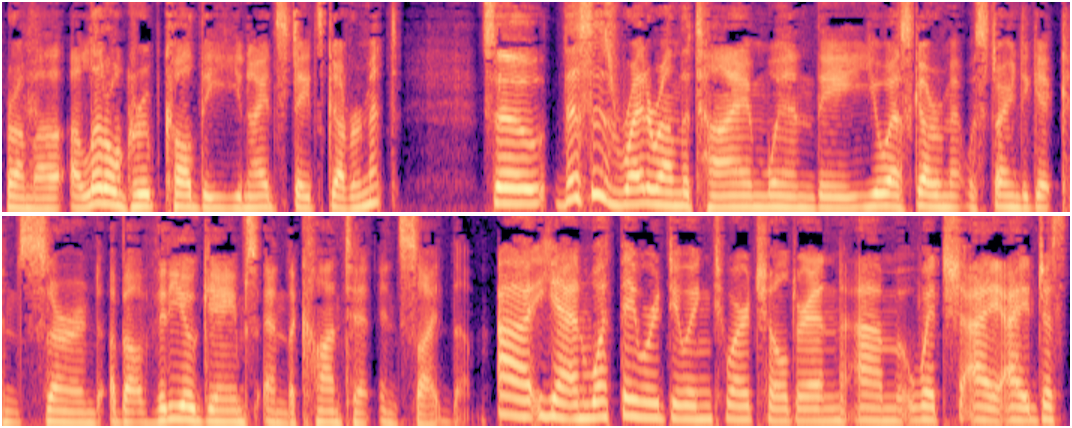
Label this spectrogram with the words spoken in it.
from a, a little group called the United States government. So this is right around the time when the U.S. government was starting to get concerned about video games and the content inside them. Uh, yeah, and what they were doing to our children, um, which I, I just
